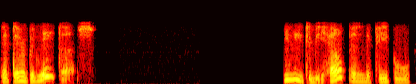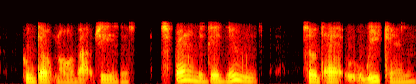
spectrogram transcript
that they're beneath us. We need to be helping the people who don't know about Jesus, spreading the good news so that we can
